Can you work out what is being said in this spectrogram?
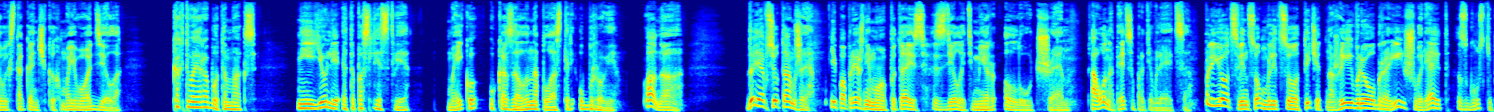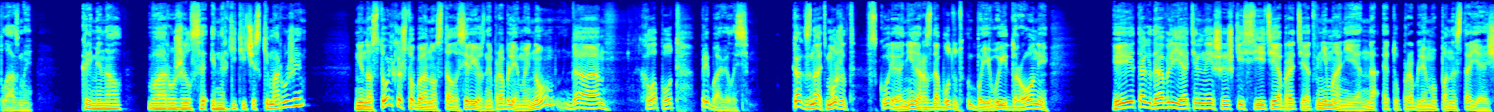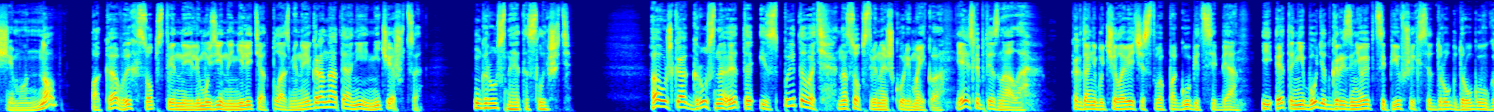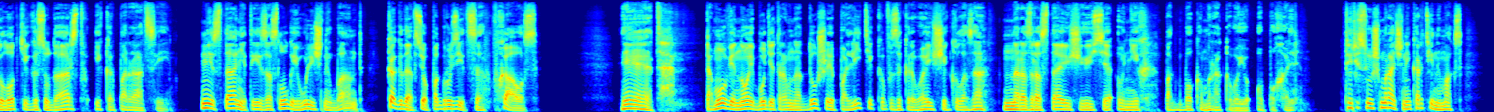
в стаканчиках моего отдела. «Как твоя работа, Макс? Не ее ли это последствия?» Мейко указала на пластырь у брови. «Она. Да я все там же и по-прежнему пытаюсь сделать мир лучше. А он опять сопротивляется. Плюет свинцом в лицо, тычет ножи в ребра и швыряет сгустки плазмы. Криминал вооружился энергетическим оружием? Не настолько, чтобы оно стало серьезной проблемой, но, да, хлопот прибавилось. Как знать, может, вскоре они раздобудут боевые дроны, и тогда влиятельные шишки Сити обратят внимание на эту проблему по-настоящему. Но пока в их собственные лимузины не летят плазменные гранаты, они не чешутся. Грустно это слышать. А уж как грустно это испытывать на собственной шкуре, Мейко. Если б ты знала, когда-нибудь человечество погубит себя, и это не будет грызней вцепившихся друг к другу в глотки государств и корпораций. Не станет и заслугой уличных банд, когда все погрузится в хаос. Нет, тому виной будет равнодушие политиков, закрывающих глаза на разрастающуюся у них под боком раковую опухоль. Ты рисуешь мрачные картины, Макс.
